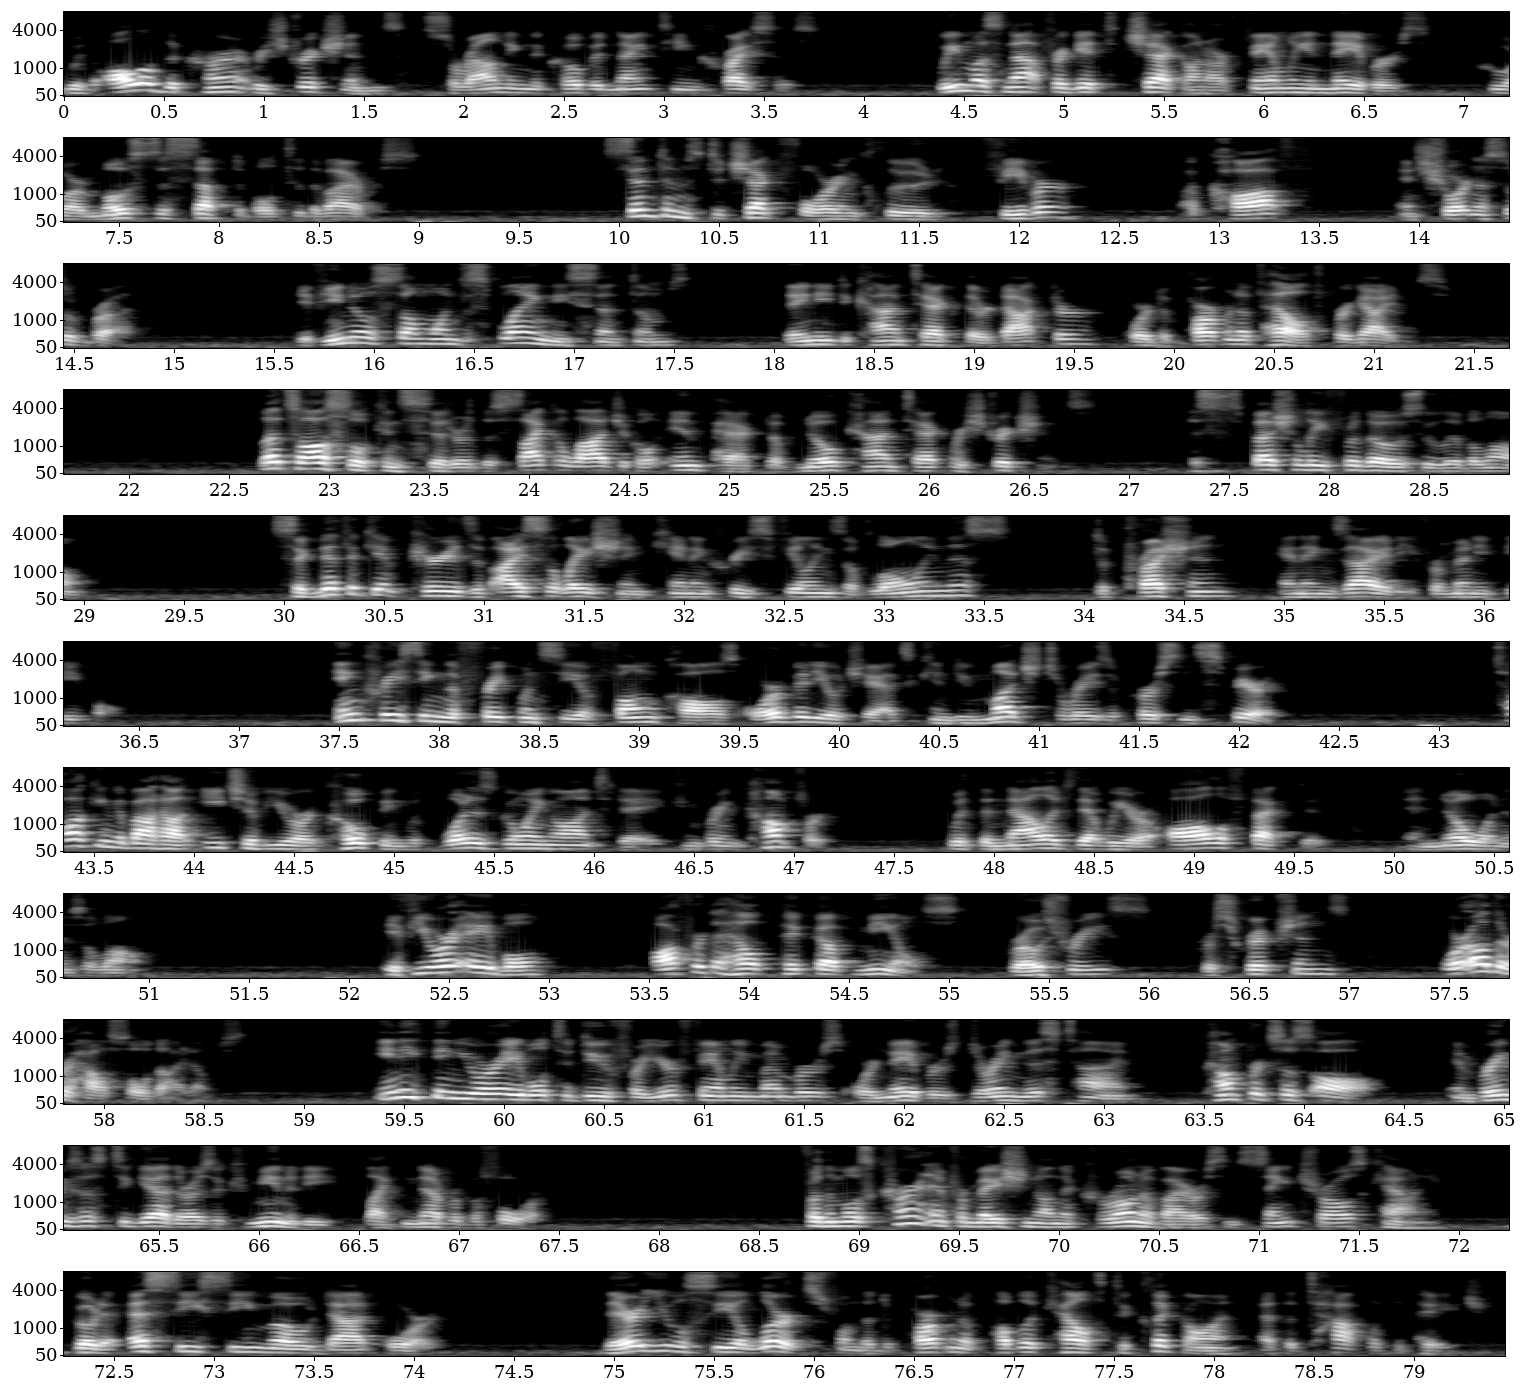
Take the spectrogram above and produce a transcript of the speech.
With all of the current restrictions surrounding the COVID 19 crisis, we must not forget to check on our family and neighbors who are most susceptible to the virus. Symptoms to check for include fever, a cough, and shortness of breath. If you know someone displaying these symptoms, they need to contact their doctor or Department of Health for guidance. Let's also consider the psychological impact of no contact restrictions, especially for those who live alone. Significant periods of isolation can increase feelings of loneliness, depression, and anxiety for many people. Increasing the frequency of phone calls or video chats can do much to raise a person's spirit. Talking about how each of you are coping with what is going on today can bring comfort with the knowledge that we are all affected and no one is alone. If you are able, offer to help pick up meals, groceries, prescriptions, or other household items. Anything you are able to do for your family members or neighbors during this time comforts us all and brings us together as a community like never before. For the most current information on the coronavirus in St. Charles County, go to sccmo.org. There you will see alerts from the Department of Public Health to click on at the top of the page.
